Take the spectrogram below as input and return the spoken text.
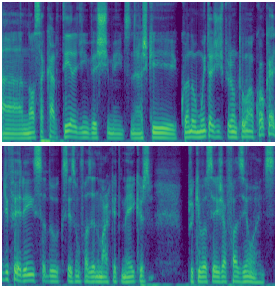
a nossa carteira de investimentos, né? Acho que quando muita gente perguntou "Mas qual que é a diferença do que vocês vão fazer no Market Makers pro que vocês já faziam antes.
